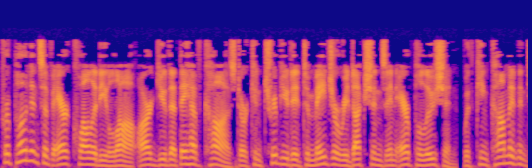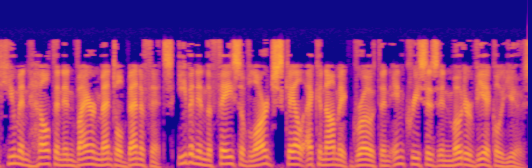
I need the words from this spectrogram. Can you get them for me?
Proponents of air quality law argue that they have caused or contributed to major reductions in air pollution, with concomitant human health and environmental benefits, even in the face of large-scale economic growth and increases in motor vehicle use.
